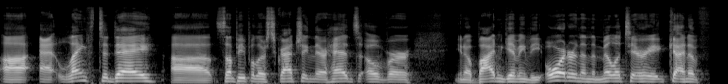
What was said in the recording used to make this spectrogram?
uh, at length today. Uh, some people are scratching their heads over you know, Biden giving the order and then the military kind of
